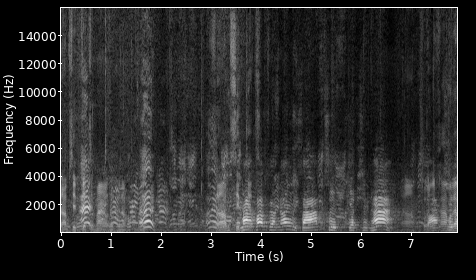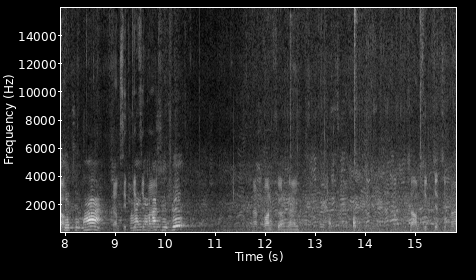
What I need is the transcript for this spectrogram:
สามสิบเจ็ดสิบห้าครับพี่น้องเฮ้ย สามสิบนาเจ็ดครเชียงในสามสิบเจ็ดสิบห้าอ่าเปิดสารามคามาแล้วสิบเจ็ดสิบห้าสามสิบให้เจ็ดสิบมาห้าสิบวินครเขืองในสามสิบเจ็ดสิบห้า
